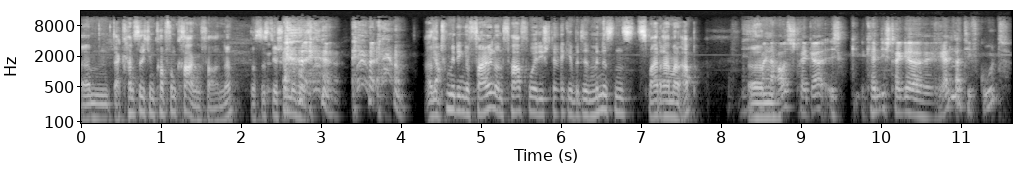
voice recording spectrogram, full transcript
Ähm, da kannst du dich im Kopf und Kragen fahren, ne? Das ist dir schon bewusst. Also ja. tu mir den Gefallen und fahr vorher die Strecke bitte mindestens zwei, dreimal ab. Das ist ähm, meine Hausstrecke. Ich kenne die Strecke relativ gut.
